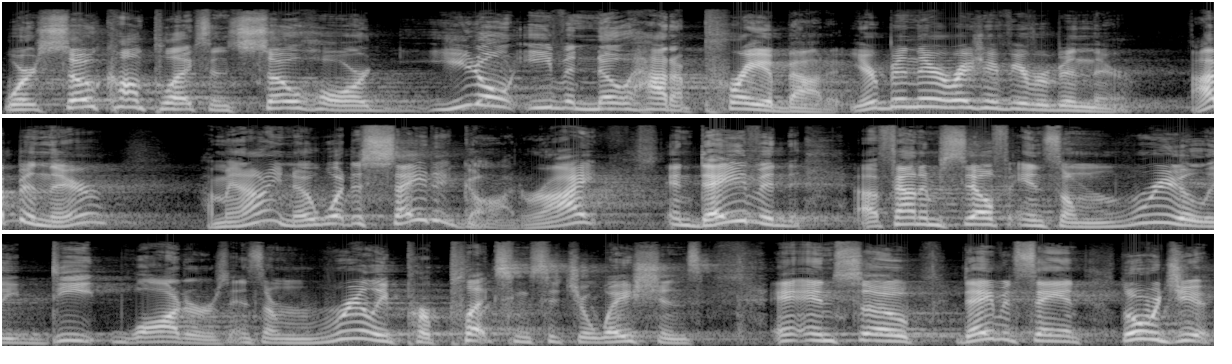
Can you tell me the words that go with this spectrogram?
where it's so complex and so hard, you don't even know how to pray about it? You ever been there? Hand if you've ever been there. I've been there. I mean, I don't even know what to say to God, right? And David uh, found himself in some really deep waters and some really perplexing situations. And, and, so David's saying, Lord, would you,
